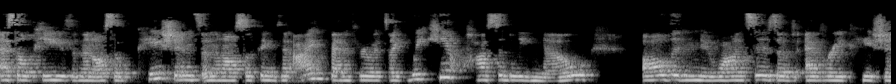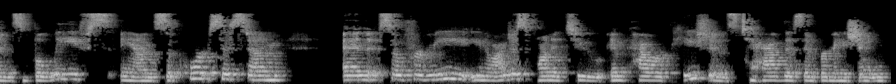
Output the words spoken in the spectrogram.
slps and then also patients and then also things that i've been through it's like we can't possibly know all the nuances of every patient's beliefs and support system. And so for me, you know, I just wanted to empower patients to have this information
